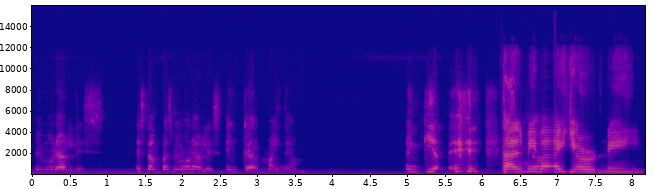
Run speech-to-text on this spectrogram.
memorables, estampas memorables en Calm My Name, en. Call me by your name.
